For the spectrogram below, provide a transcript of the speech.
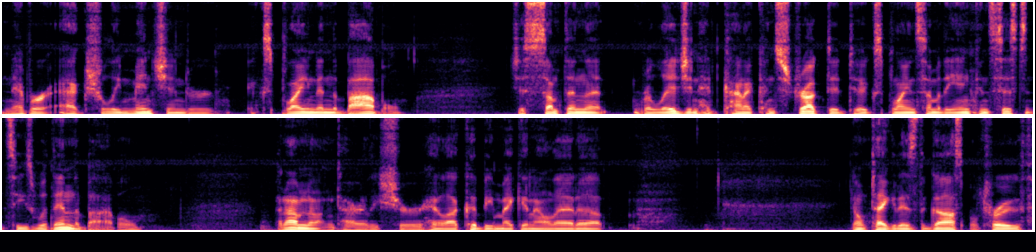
never actually mentioned or explained in the Bible. Just something that religion had kind of constructed to explain some of the inconsistencies within the Bible. But I'm not entirely sure. Hell, I could be making all that up. Don't take it as the gospel truth.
